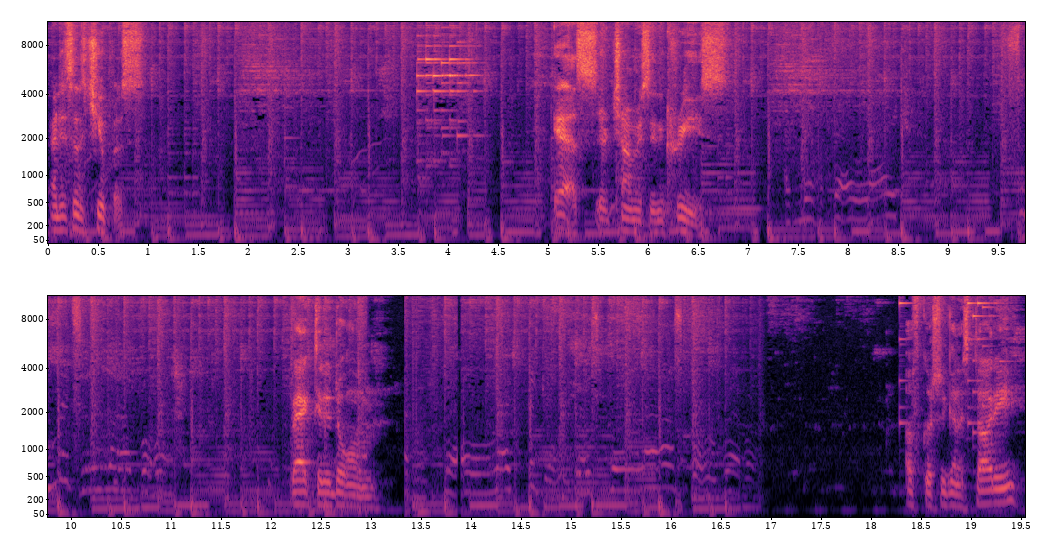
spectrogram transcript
And this is the cheapest. Yes, your charm is increased. Back to the dorm. Of course, we're gonna study.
